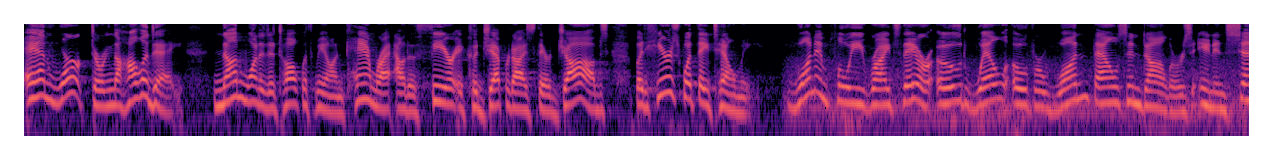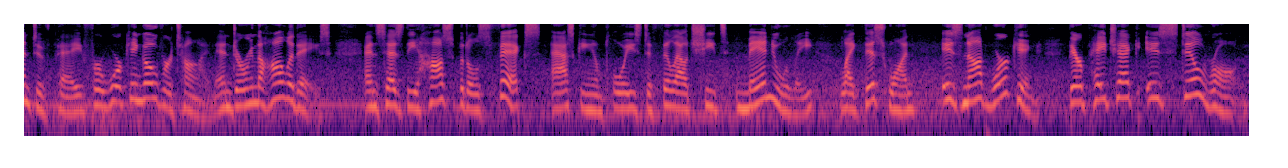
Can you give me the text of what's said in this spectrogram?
and work during the holiday. None wanted to talk with me on camera out of fear it could jeopardize their jobs, but here's what they tell me. One employee writes they are owed well over $1,000 in incentive pay for working overtime and during the holidays, and says the hospital's fix, asking employees to fill out sheets manually, like this one, is not working. Their paycheck is still wrong.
